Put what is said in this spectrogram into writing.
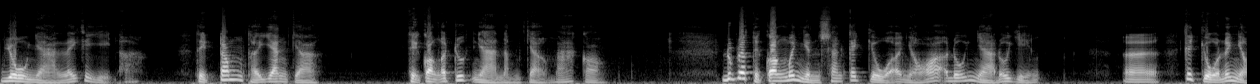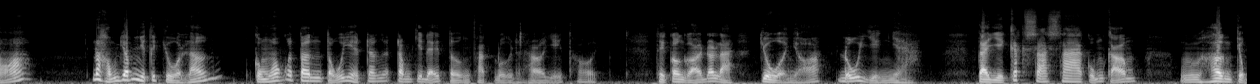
vô nhà lấy cái gì đó. Thì trong thời gian chờ, thì con ở trước nhà nằm chờ má con. Lúc đó thì con mới nhìn sang cái chùa nhỏ ở đối nhà đối diện. À, cái chùa nó nhỏ, nó không giống như cái chùa lớn, cũng không có tên tuổi gì hết trơn, trong chỉ để tượng Phật đùi thờ vậy thôi. Thì con gọi đó là chùa nhỏ đối diện nhà. Tại vì cách xa xa cũng cỡ ừ, hơn chục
